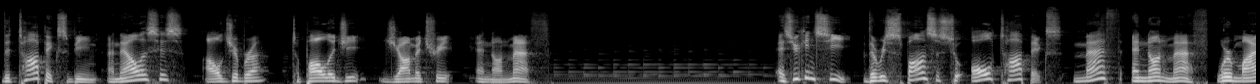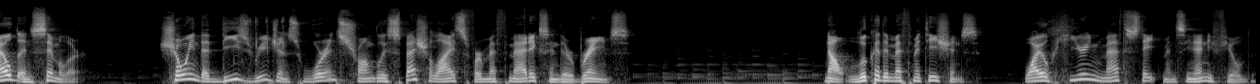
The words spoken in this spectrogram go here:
The topics being analysis, algebra, topology, geometry, and non-math. As you can see, the responses to all topics, math and non-math, were mild and similar, showing that these regions weren't strongly specialized for mathematics in their brains. Now, look at the mathematicians. While hearing math statements in any field,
